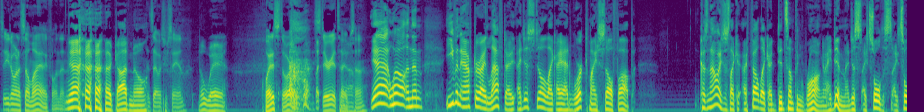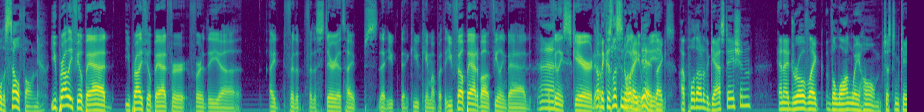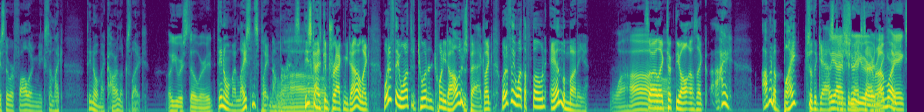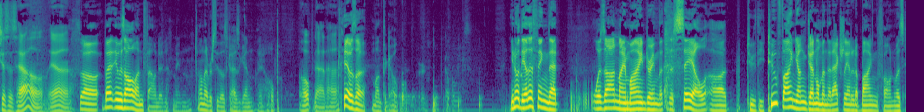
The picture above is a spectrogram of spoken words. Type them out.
so you don't want to sell my iPhone then? Yeah. God, no. Is that what you're saying? No way. Quite a story. Stereotypes, yeah. huh? Yeah, well, and then even after I left, I, I just still like I had worked myself up because now I just like I felt like I did something wrong, and I didn't. I just I sold a, I sold a cell phone. You probably feel bad. You probably feel bad for for the uh, I for the for the stereotypes that you that you came up with. You felt bad about feeling bad, Eh. feeling scared. No, because listen to what I did. Like. I pulled out of the gas station, and I drove like the long way home just in case they were following me. Because I'm like, they know what my car looks like. oh, you were still worried. They know what my license plate number Wow. is. These guys can track me down. Like, what if they want their two hundred twenty dollars back? Like, what if they want the phone and the money? Wow. So I like took the all. I was like, I, I'm gonna bike to the gas yeah, I'm station sure next you time. were like, I'm like, anxious as hell. Yeah, so, but it was all unfounded. I mean, I'll never see those guys again. I hope. hope not, huh? It was a month ago, or a couple weeks. You know, the other thing that was on my mind during the, the sale uh, to the two fine young gentlemen that actually ended up buying the phone was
